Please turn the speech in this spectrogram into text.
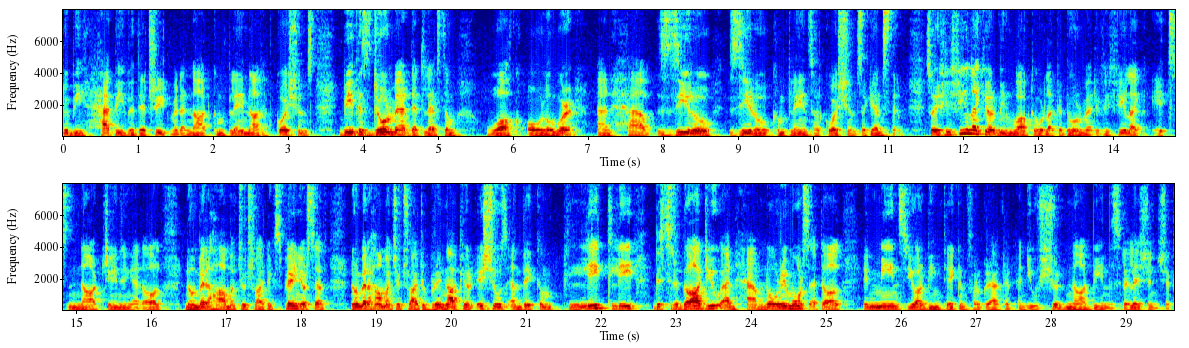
to be happy with their treatment and not complain, not have questions. Be this doormat that lets them walk all over and have zero zero complaints or questions against them. So if you feel like you're being walked over like a doormat if you feel like it's not changing at all no matter how much you try to explain yourself no matter how much you try to bring up your issues and they completely disregard you and have no remorse at all it means you are being taken for granted and you should not be in this relationship.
